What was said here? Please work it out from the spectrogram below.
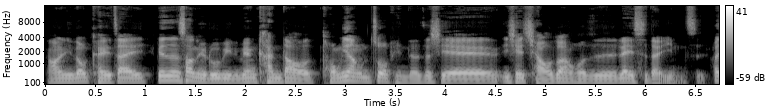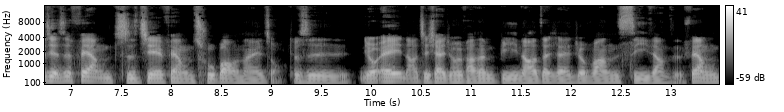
然后你都可以在《变身少女卢比》里面看到同样作品的这些一些桥段或者是类似的影子，而且是非常直接、非常粗暴的那一种，就是有 A，然后接下来就会发生 B，然后再下来就发生 C 这样子，非常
